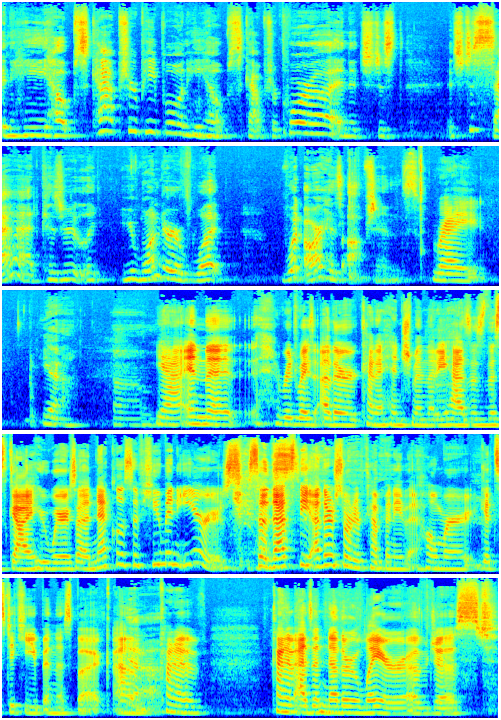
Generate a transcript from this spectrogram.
and he helps capture people and he mm-hmm. helps capture Cora, and it's just it's just sad because you're like you wonder what what are his options, right? Yeah. Um, yeah, and the Ridgeway's other kind of henchman that he has is this guy who wears a necklace of human ears. Yes. So that's the other sort of company that Homer gets to keep in this book. Um, yeah. Kind of, kind of adds another layer of just.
